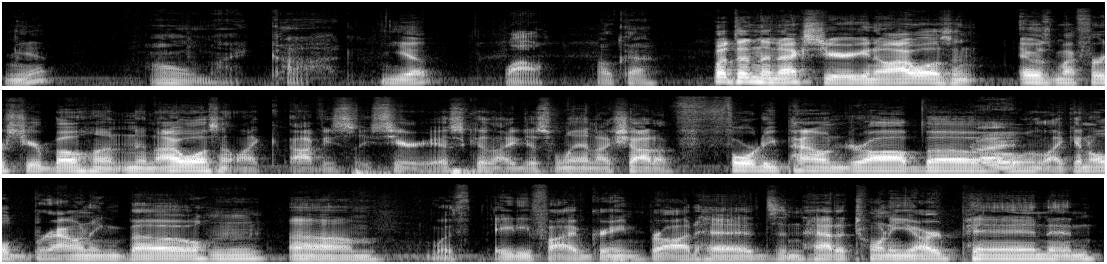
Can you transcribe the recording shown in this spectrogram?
Yeah. Oh my God. Yep. Wow. Okay. But then the next year, you know, I wasn't. It was my first year bow hunting, and I wasn't like obviously serious because I just went. I shot a forty pound draw bow, Right. Mm-hmm. like an old Browning bow, um, with eighty five grain broadheads, and had a twenty yard pin, and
